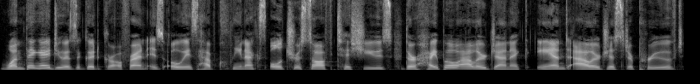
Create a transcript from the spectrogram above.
One thing I do as a good girlfriend is always have Kleenex Ultra Soft tissues. They're hypoallergenic and allergist approved,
